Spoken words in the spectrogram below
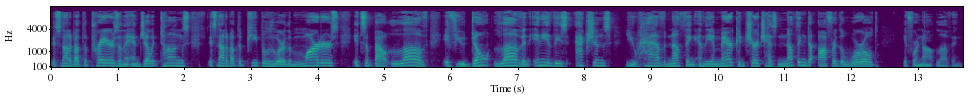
It's not about the prayers and the angelic tongues. It's not about the people who are the martyrs. It's about love. If you don't love in any of these actions, you have nothing. And the American church has nothing to offer the world if we're not loving.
